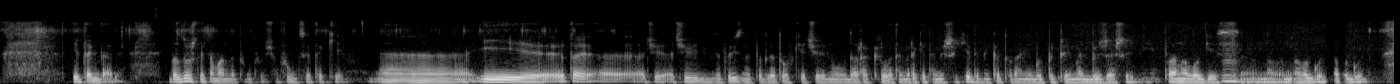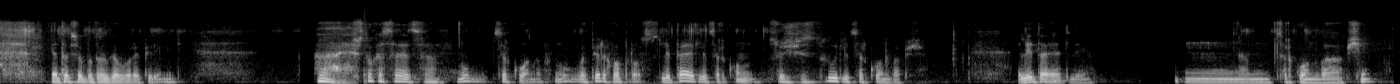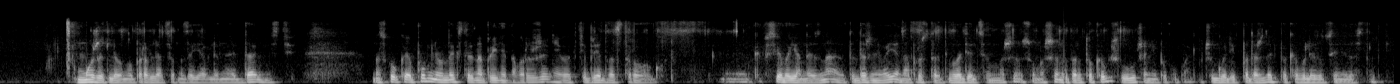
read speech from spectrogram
и так далее. Воздушный командный пункт, в общем, функции такие. Э, и это оч, очевидный признак подготовки очередного удара крылатыми ракетами шахидами, которые они будут предпринимать в ближайшие дни, по аналогии с mm. Новогод. Это все под разговоры о перемирии. Что касается ну, цирконов. Ну, во-первых, вопрос. Летает ли циркон, существует ли циркон вообще? Летает ли циркон вообще? Может ли он управляться на заявленной дальности? Насколько я помню, он экстренно принят на вооружение в октябре 22 года. Как все военные знают, это даже не военные, а просто владельцы машин, что машину, которая только вышла, лучше не покупать. Лучше годик подождать, пока вылезут все недостатки.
